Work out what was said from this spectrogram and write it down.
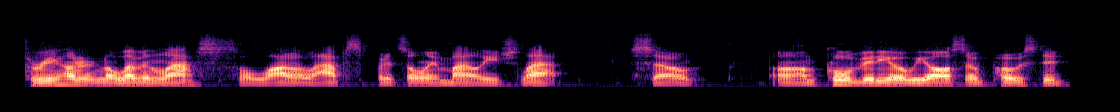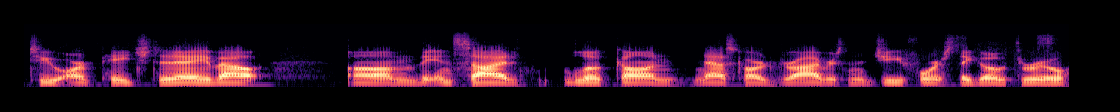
311 laps, a lot of laps, but it's only a mile each lap. So, um, cool video we also posted to our page today about um, the inside look on NASCAR drivers and the G-force they go through,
